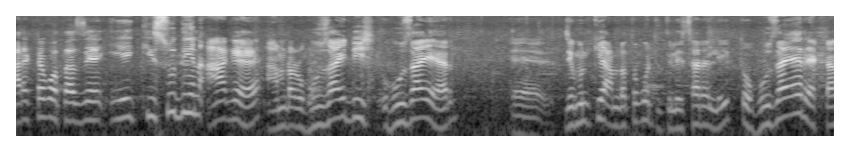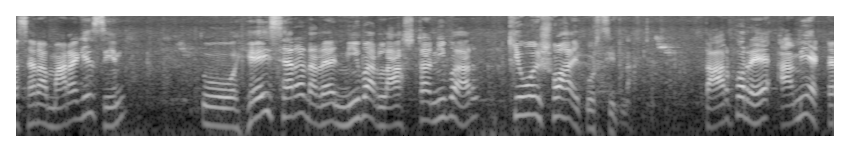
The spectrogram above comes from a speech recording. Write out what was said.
আরেকটা কথা যে এই কিছুদিন আগে আমরা হুজাই ডিস হুজাইয়ের যেমন কি আমরা তো করতে তুলি স্যারেলি তো হুজাইয়ের একটা স্যারা মারা গেছেন, তো সেই স্যারাটারে নিবার, লাশটা নিবার কেউই সহায় করছিল না। তারপরে আমি একটা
